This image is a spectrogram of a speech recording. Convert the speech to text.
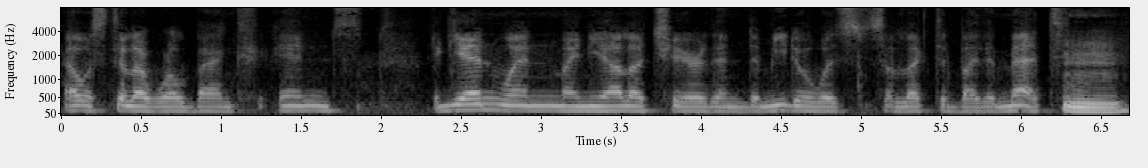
I was still at World Bank, and again, when my Nyala chair, then Damido was selected by the Met, Mm.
